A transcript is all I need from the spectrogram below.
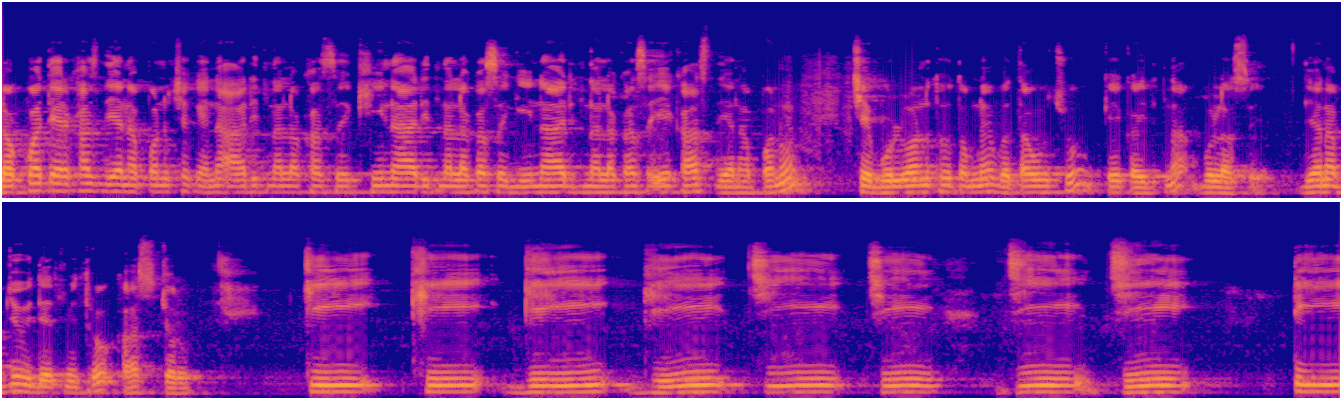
લખવા ત્યારે ખાસ ધ્યાન આપવાનું છે કે એને આ રીતના લખાશે ખીના આ રીતના લખાશે ગીના આ રીતના લખાશે, એ ખાસ ધ્યાન આપવાનું છે. બોલવાનું તો તમને બતાવું છું કે કઈ રીતના બોલાશે. ધ્યાન આપજો વિદ્યાર્થી મિત્રો, ખાસ ચલો. કી, ખી, ઘી ઘી, ચી છી જી જી, ટી,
